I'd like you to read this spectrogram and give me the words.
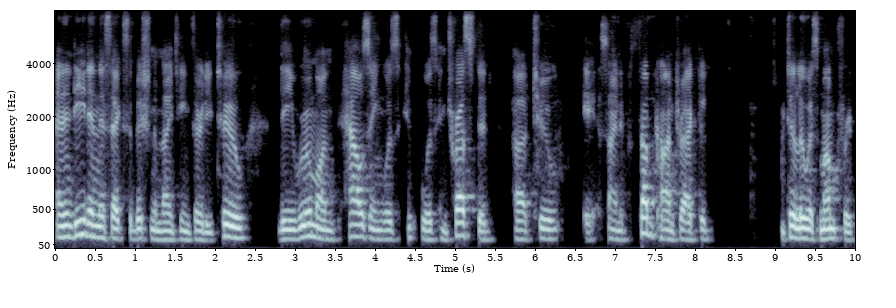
And indeed, in this exhibition of 1932, the room on housing was, was entrusted uh, to a sign of subcontracted to Lewis Mumford,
